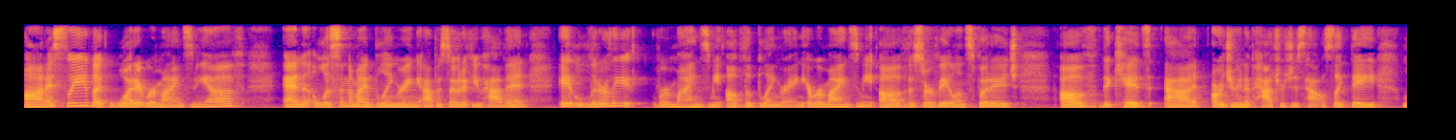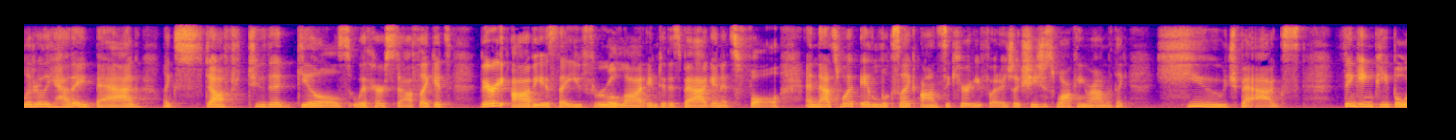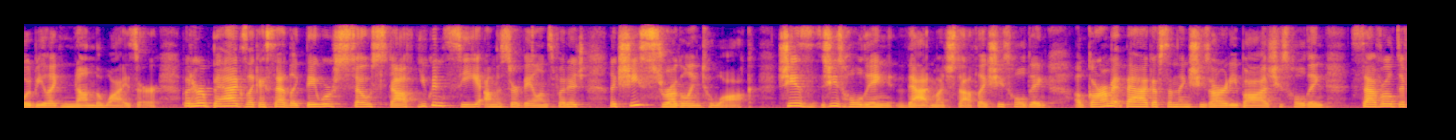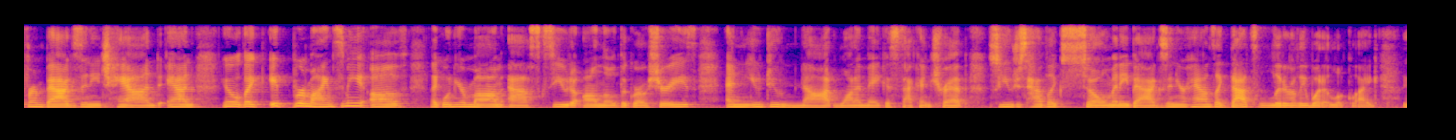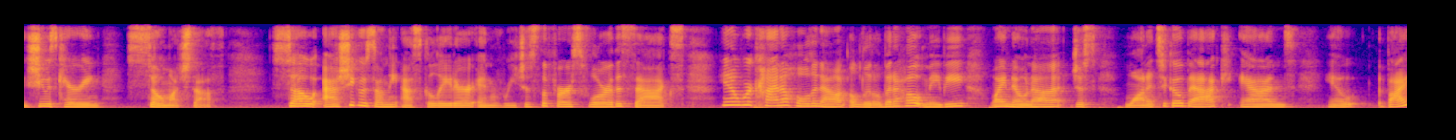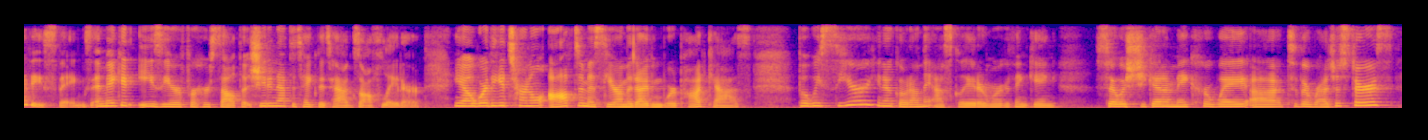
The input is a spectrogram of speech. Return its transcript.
honestly, like what it reminds me of and listen to my bling ring episode if you haven't. It literally reminds me of the bling ring. It reminds me of the surveillance footage of the kids at Audrina Patridge's house. Like they literally have a bag like stuffed to the gills with her stuff. Like it's very obvious that you threw a lot into this bag and it's full. And that's what it looks like on security footage. Like she's just walking around with like huge bags thinking people would be like none the wiser. But her bags, like I said, like they were so stuffed. You can see on the surveillance footage, like she's struggling to walk she is she's holding that much stuff. Like she's holding a garment bag of something she's already bought. She's holding several different bags in each hand. And you know, like it reminds me of like when your mom asks you to unload the groceries and you do not want to make a second trip. So you just have like so many bags in your hands. Like that's literally what it looked like. Like she was carrying so much stuff. So, as she goes down the escalator and reaches the first floor of the Saks, you know, we're kind of holding out a little bit of hope. Maybe Winona just wanted to go back and, you know, buy these things and make it easier for herself that she didn't have to take the tags off later. You know, we're the eternal optimists here on the Diving Board podcast. But we see her, you know, go down the escalator and we're thinking, so is she going to make her way uh, to the registers?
